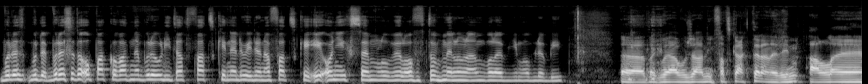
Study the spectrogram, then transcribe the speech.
Bude, bude, bude se to opakovat, nebudou lítat facky, nedojde na facky. I o nich se mluvilo v tom minulém volebním období. Eh, tak já o žádných fackách teda nevím, ale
